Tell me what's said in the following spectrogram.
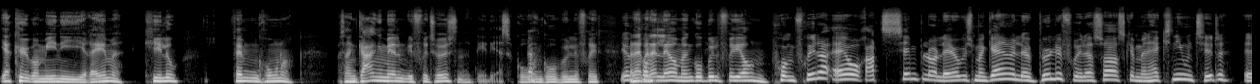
Jeg køber mine i Rema, kilo, 15 kroner. Og så en gang imellem i fritøsen, det er det altså god, Ja. en god bølgefrit. Jamen, Hvordan, hvordan laver man en god bølgefrit i ovnen? Pomfritter er jo ret simple at lave. Hvis man gerne vil lave bølgefritter, så skal man have kniven til det. Øh,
